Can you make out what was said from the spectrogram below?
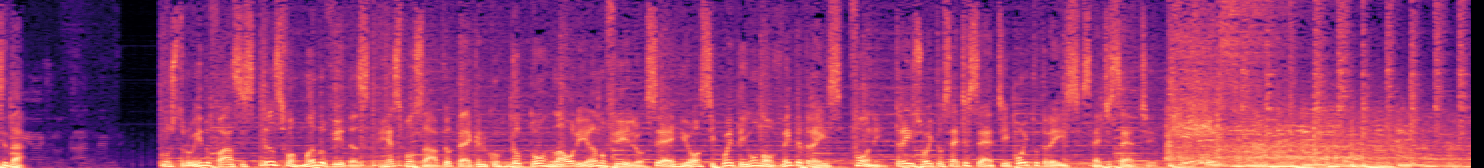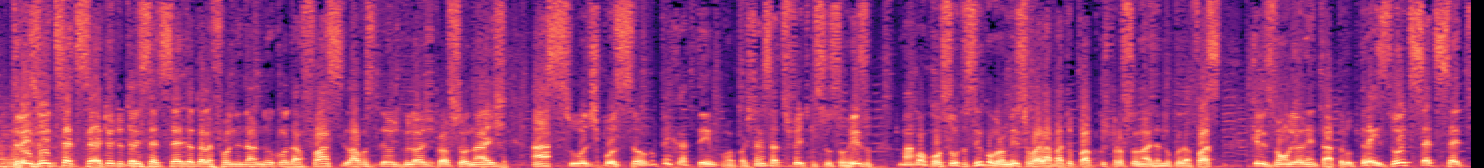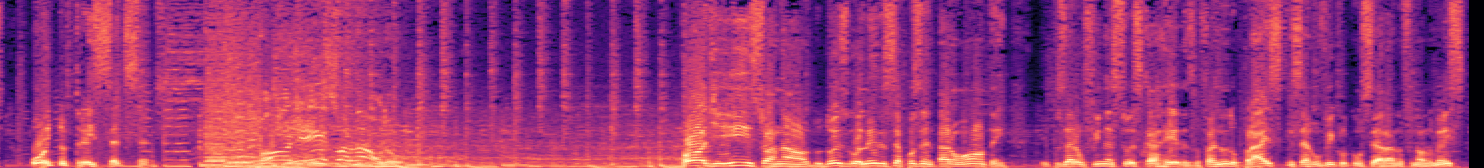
Construindo faces, transformando vidas. Responsável técnico, Dr. Laureano Filho, CRO 5193. Fone 3877 8377. 3877-8377 é o telefone da Núcleo da Face. Lá você tem os melhores profissionais à sua disposição. Não perca tempo, rapaz. Está insatisfeito com o seu sorriso? Marca uma consulta sem compromisso. Vai lá, bate o papo com os profissionais da Núcleo da Face, que eles vão lhe orientar pelo 3877-8377. Pode isso, Arnaldo. Pode isso, Arnaldo. Dois goleiros se aposentaram ontem e puseram fim nas suas carreiras. O Fernando Praz, que encerra um vínculo com o Ceará no final do mês,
